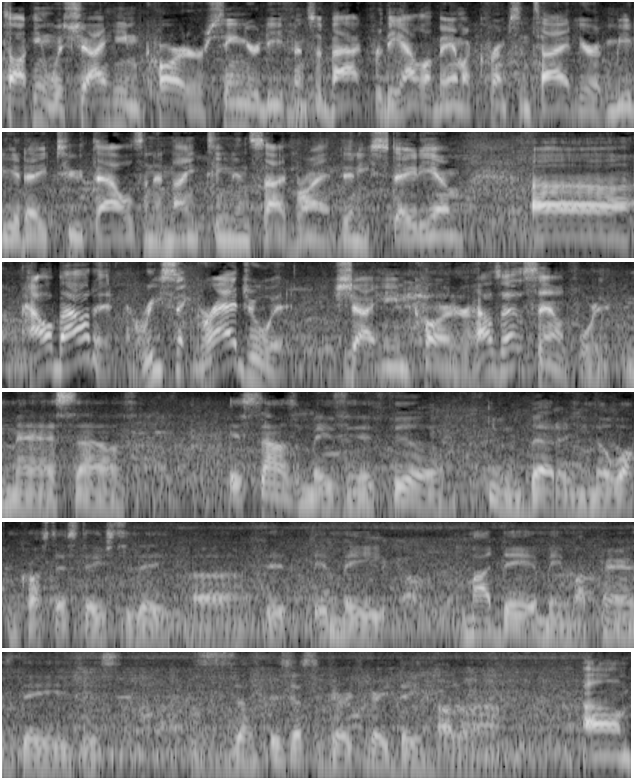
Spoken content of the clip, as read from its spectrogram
talking with Shyheim Carter, senior defensive back for the Alabama Crimson Tide here at Media Day 2019 inside Bryant Denny Stadium. Uh, how about it? Recent graduate, Shyheim Carter. How's that sound for you? Man, it sounds it sounds amazing. It feels even better, you know, walking across that stage today. Uh, it, it made my day, it made my parents' day. It just, it's just, it's just a great, great day all around. Um,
